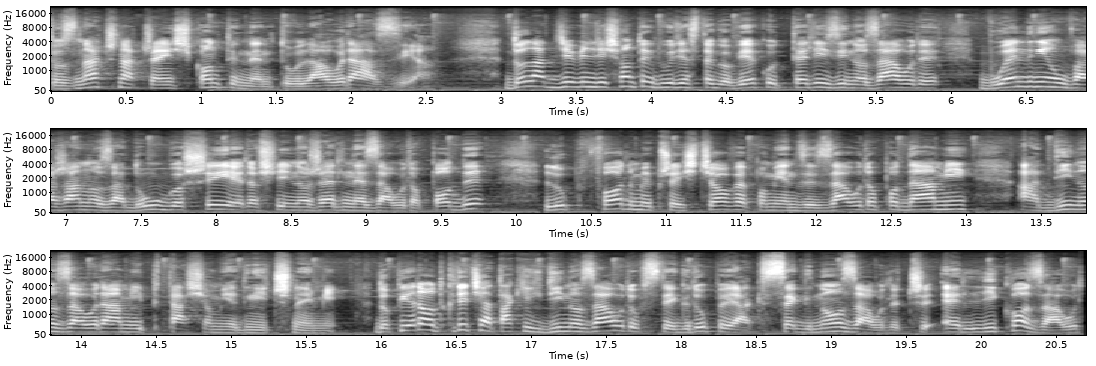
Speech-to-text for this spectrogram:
to znaczna część kontynentu Laurazja. Do lat 90. XX wieku terizynozaury błędnie uważano za długoszyje roślinożerne zauropody lub formy przejściowe pomiędzy zauropodami a dinozaurami ptasiomiednicznymi. Dopiero odkrycia takich dinozaurów z tej grupy jak segnozaur czy erlikozaur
